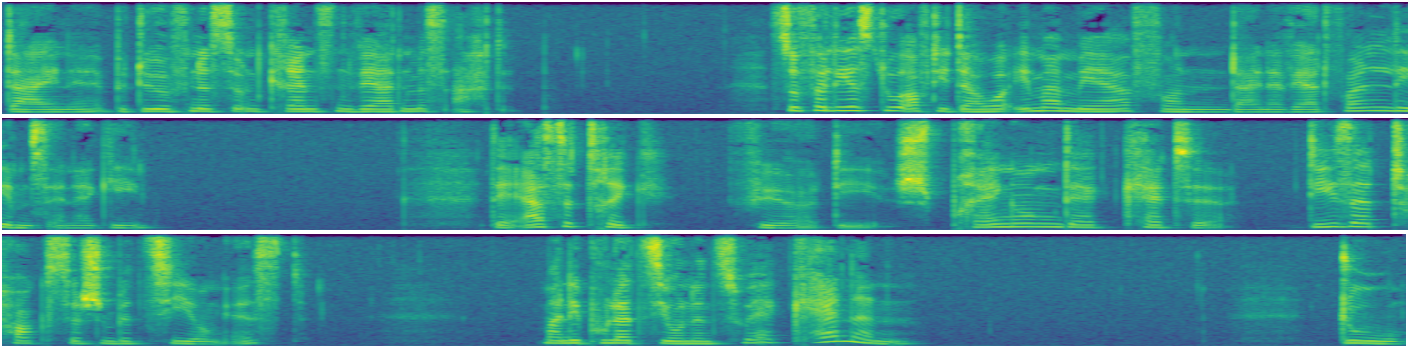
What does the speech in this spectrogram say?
deine Bedürfnisse und Grenzen werden missachtet. So verlierst du auf die Dauer immer mehr von deiner wertvollen Lebensenergie. Der erste Trick für die Sprengung der Kette dieser toxischen Beziehung ist, Manipulationen zu erkennen. Du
